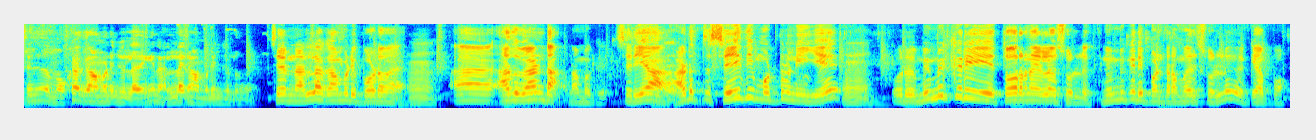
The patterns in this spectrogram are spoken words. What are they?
செஞ்சு மொக்க காமெடின்னு சொல்லாதீங்க நல்ல காமெடின்னு சொல்லுங்க. சரி நல்ல காமெடி போடுவ ம். ஆஹ், அது வேண்டாம் நமக்கு. சரியா? அடுத்த செய்தி மட்டும் நீயே. ஒரு மிமிக்ரி தோரணையில சொல்லு. மிமிக்ரி பண்ற மாதிரி சொல்லு கேட்போம்.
